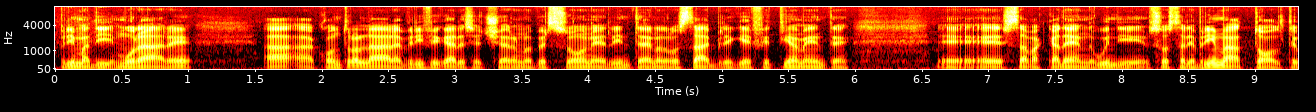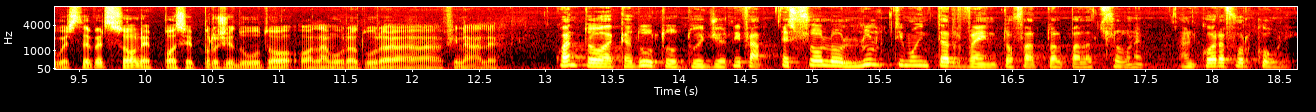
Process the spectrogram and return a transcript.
prima di murare a, a controllare, a verificare se c'erano persone all'interno dello stabile che effettivamente eh, stava accadendo, quindi sono state prima tolte queste persone e poi si è proceduto alla muratura finale. Quanto accaduto due giorni fa è solo l'ultimo intervento fatto al palazzone, ancora Forconi.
